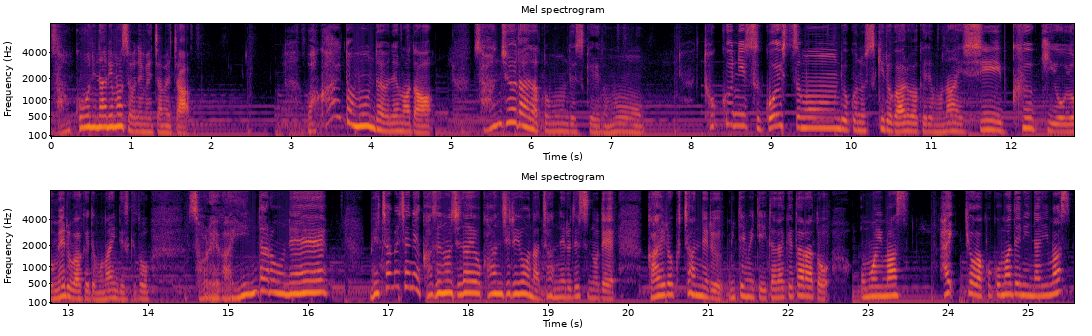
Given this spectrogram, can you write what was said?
参考になりますよねめちゃめちゃ。若いと思うんだよねまだ30代だと思うんですけれども特にすごい質問力のスキルがあるわけでもないし空気を読めるわけでもないんですけどそれがいいんだろうね。めちゃめちゃね風の時代を感じるようなチャンネルですので外録チャンネル見てみていただけたらと思います。はい今日はここまでになります。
